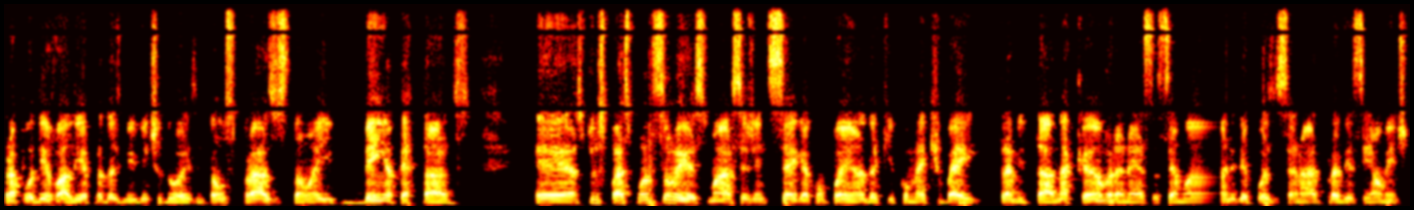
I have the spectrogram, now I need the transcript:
para poder valer para 2022. Então, os prazos estão aí bem apertados. É, os principais pontos são esses, Márcia. A gente segue acompanhando aqui como é que vai tramitar na Câmara né, essa semana e depois no Senado para ver se realmente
